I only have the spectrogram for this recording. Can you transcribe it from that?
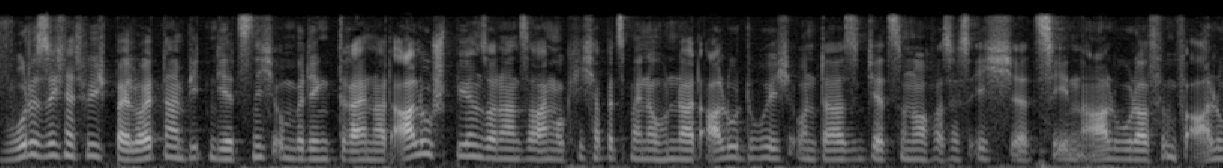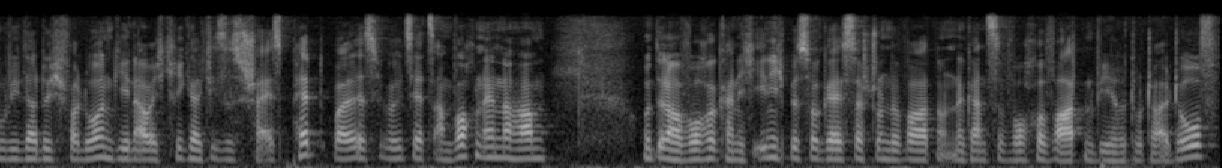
Würde sich natürlich bei Leuten anbieten, die jetzt nicht unbedingt 300 Alu spielen, sondern sagen, okay, ich habe jetzt meine 100 Alu durch und da sind jetzt nur noch, was weiß ich, 10 äh, Alu oder 5 Alu, die dadurch verloren gehen, aber ich kriege halt dieses scheiß Pad, weil ich will es jetzt am Wochenende haben und in einer Woche kann ich eh nicht bis zur Geisterstunde warten und eine ganze Woche warten wäre total doof.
